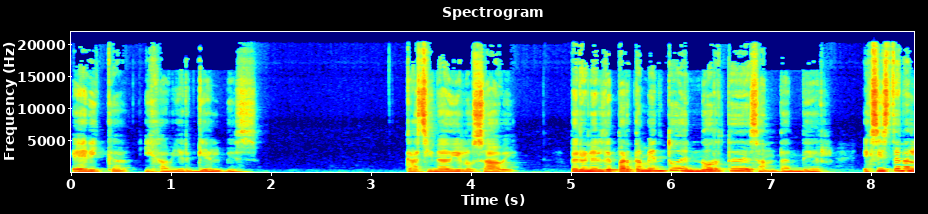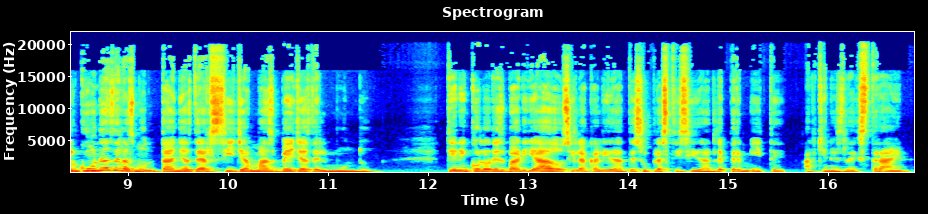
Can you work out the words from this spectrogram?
Erika y Javier Gelbes. Casi nadie lo sabe, pero en el departamento de norte de Santander existen algunas de las montañas de arcilla más bellas del mundo. Tienen colores variados y la calidad de su plasticidad le permite, a quienes la extraen,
